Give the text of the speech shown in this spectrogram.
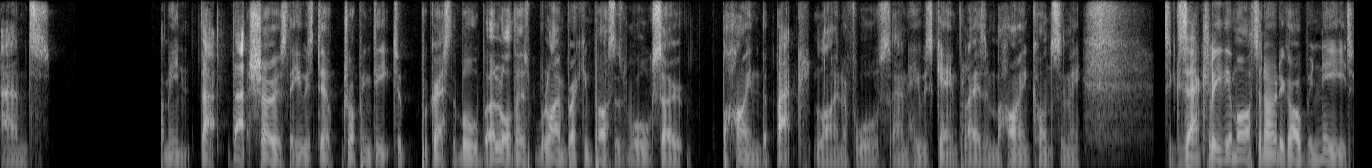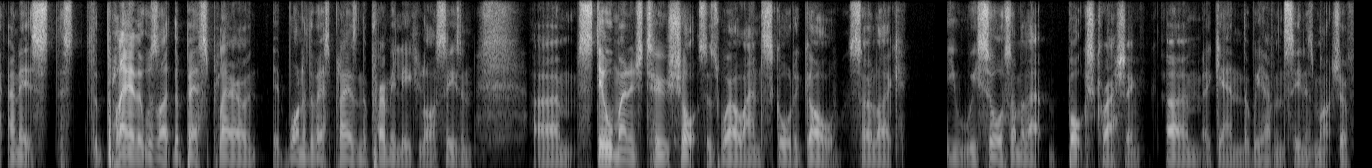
and I mean that that shows that he was de- dropping deep to progress the ball, but a lot of those line breaking passes were also behind the back line of Wolves, and he was getting players in behind constantly. It's exactly the Martin Odegaard we need, and it's the, the player that was like the best player, one of the best players in the Premier League last season. Um, still managed two shots as well and scored a goal. So like we saw some of that box crashing um, again that we haven't seen as much of.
